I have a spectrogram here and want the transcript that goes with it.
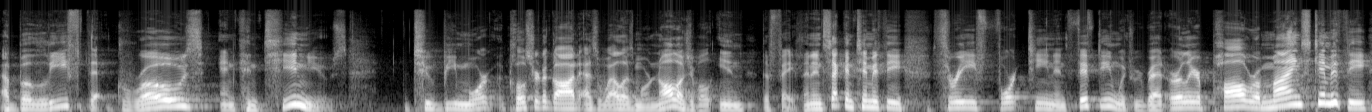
a belief that grows and continues to be more closer to God as well as more knowledgeable in the faith. And in 2 Timothy 3 14 and 15, which we read earlier, Paul reminds Timothy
